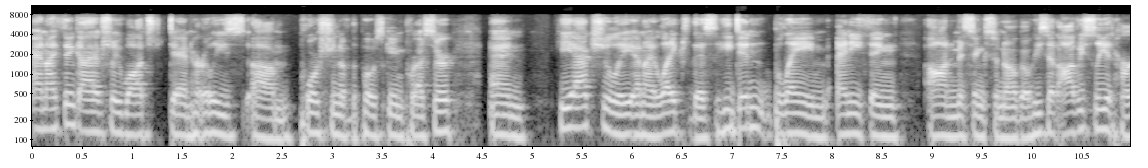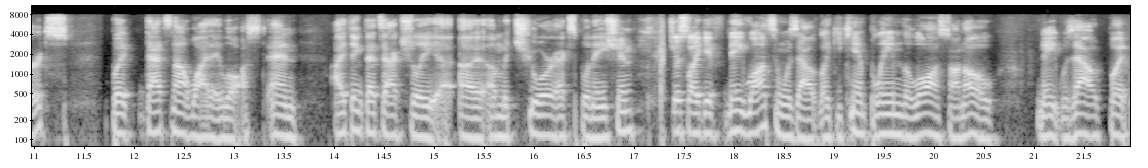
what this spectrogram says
And I think I actually watched Dan Hurley's um, portion of the post game presser, and he actually, and I liked this. He didn't blame anything on missing Sanogo. He said, obviously it hurts, but that's not why they lost. And I think that's actually a, a, a mature explanation. Just like if Nate Watson was out, like you can't blame the loss on oh Nate was out, but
